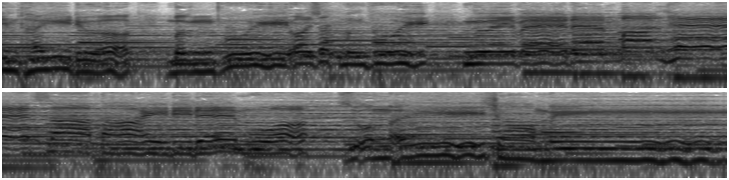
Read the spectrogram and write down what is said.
tìm thấy được. Mừng vui, ôi rất mừng vui, người về đem bán hết gia tài đi để mua ruộng ấy cho mình.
